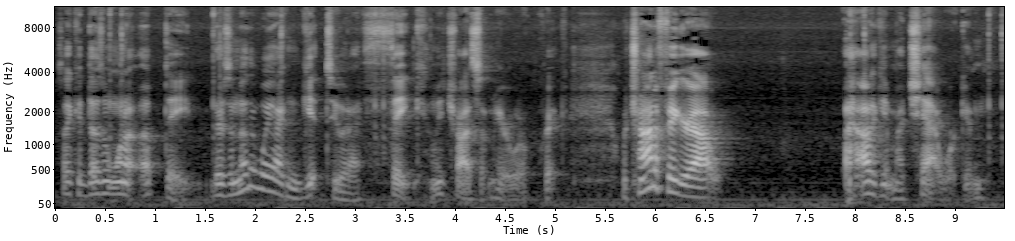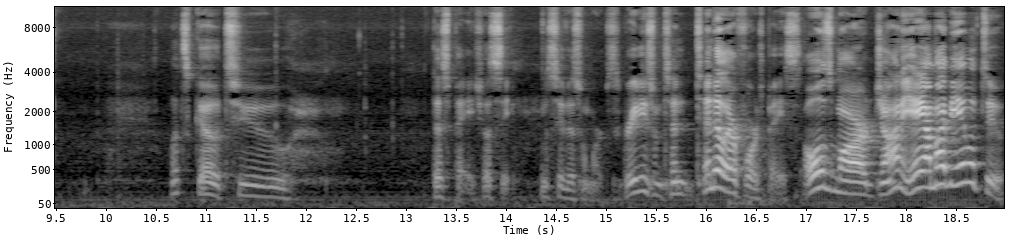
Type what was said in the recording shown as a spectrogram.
It's like it doesn't want to update. There's another way I can get to it, I think. Let me try something here real quick. We're trying to figure out how to get my chat working. Let's go to this page. Let's see. Let's see if this one works. Greetings from Tyndall Air Force Base. Oldsmar, Johnny. Hey, I might be able to.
